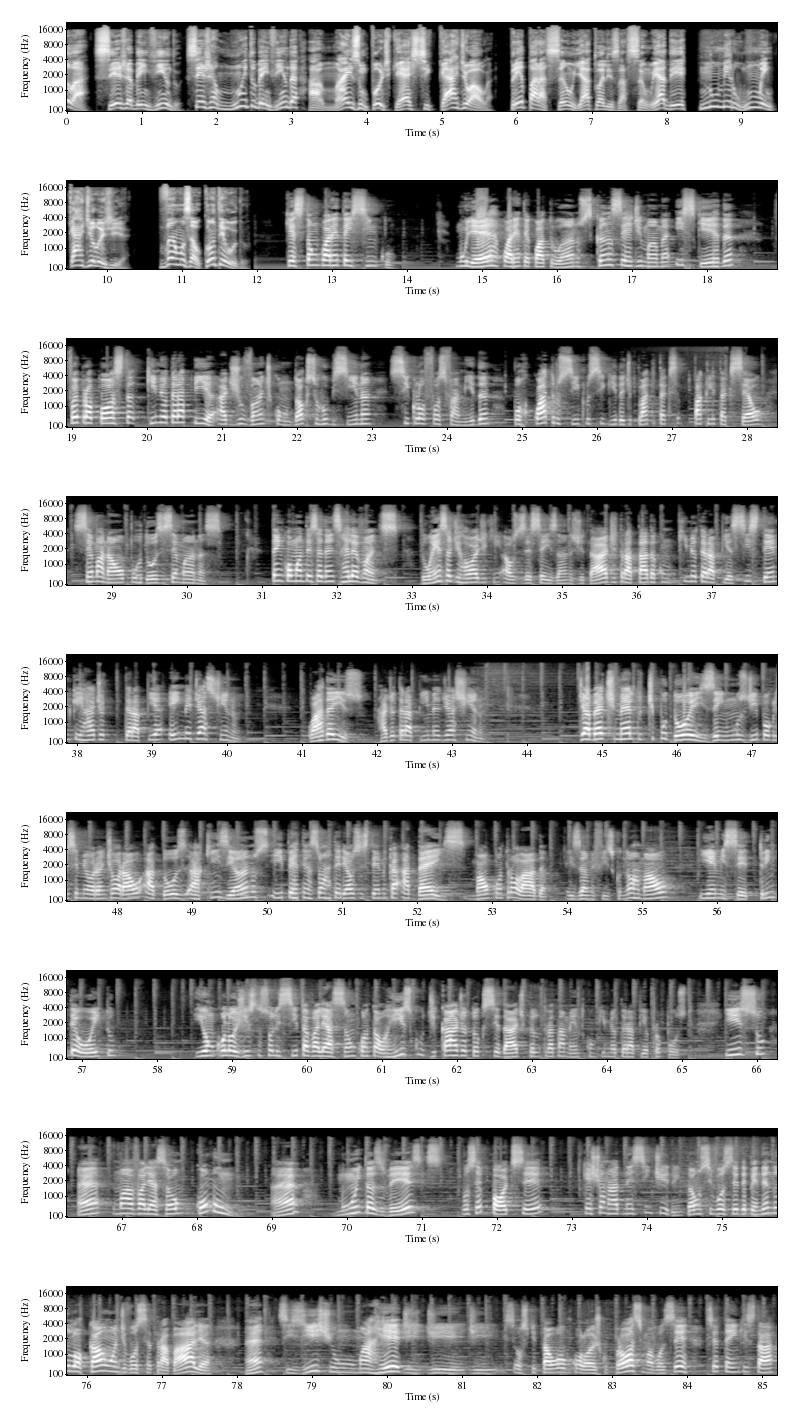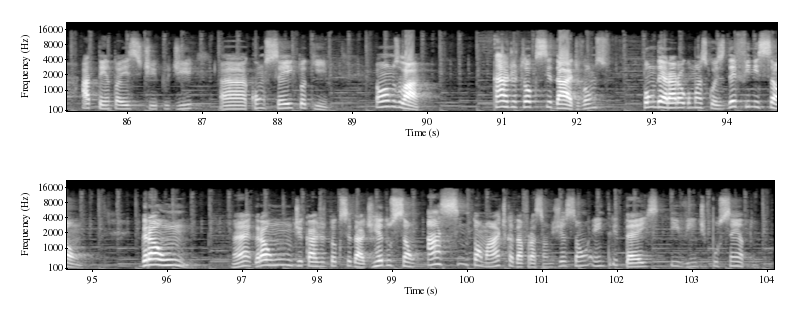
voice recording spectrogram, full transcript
Olá, seja bem-vindo, seja muito bem-vinda a mais um podcast Cardioaula. Preparação e atualização EAD número 1 em cardiologia. Vamos ao conteúdo. Questão 45. Mulher, 44 anos, câncer de mama esquerda. Foi proposta quimioterapia adjuvante com doxorubicina, ciclofosfamida por quatro ciclos seguida de paclitaxel semanal por 12 semanas. Tem como antecedentes relevantes doença de Hodgkin aos 16 anos de idade, tratada com quimioterapia sistêmica e radioterapia em mediastino. Guarda isso, radioterapia em mediastino. Diabetes mellitus tipo 2 em uso de hipoglicemia orante oral há, 12, há 15 anos e hipertensão arterial sistêmica há 10, mal controlada. Exame físico normal, IMC 38 e o oncologista solicita avaliação quanto ao risco de cardiotoxicidade pelo tratamento com quimioterapia proposto. Isso é uma avaliação comum. É? Muitas vezes você pode ser questionado nesse sentido. Então, se você, dependendo do local onde você trabalha, né, se existe uma rede de, de hospital oncológico próximo a você, você tem que estar atento a esse tipo de uh, conceito aqui. Então vamos lá. Cardiotoxicidade, vamos ponderar algumas coisas. Definição: grau 1, né? Grau 1 de cardiotoxicidade, redução assintomática da fração de injeção entre 10% e 20%.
